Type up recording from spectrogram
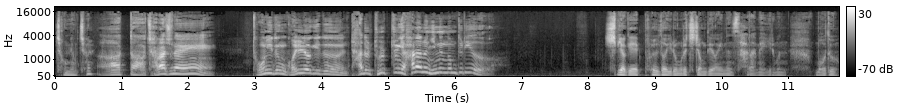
정명철? 아따 잘하시네. 돈이든 권력이든 다들 둘 중에 하나는 있는 놈들이여. 10여 개의 폴더 이름으로 지정되어 있는 사람의 이름은 모두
